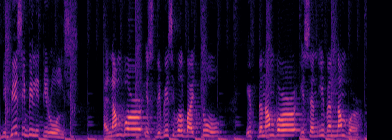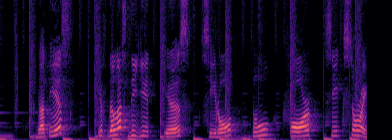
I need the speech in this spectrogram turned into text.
Divisibility rules. A number is divisible by 2 if the number is an even number. That is, if the last digit is 0, 2, 4, 6, or 8.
